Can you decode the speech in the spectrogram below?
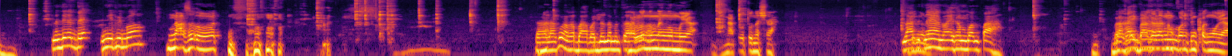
Mm. Nandun ang te- ngipin mo? Nakasuot. Kala ko, nakababad na naman sa... Marunong nang ngumuya. Natuto na siya. Lapit na yan, mga isang buwan pa. Bagal, ka bagalan ng- ng konting panguya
